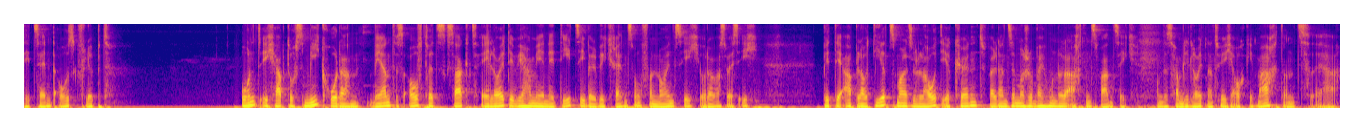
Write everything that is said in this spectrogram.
dezent ausgeflippt. Und ich habe durchs Mikro dann während des Auftritts gesagt, hey Leute, wir haben hier eine Dezibelbegrenzung von 90 oder was weiß ich. Bitte applaudiert mal so laut ihr könnt, weil dann sind wir schon bei 128. Und das haben die Leute natürlich auch gemacht und ja,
